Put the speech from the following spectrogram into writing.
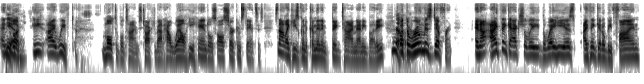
and yeah. look, he, I we've multiple times talked about how well he handles all circumstances. It's not like he's going to come in and big time anybody, no. but the room is different. And I, I, think actually the way he is, I think it'll be fine.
